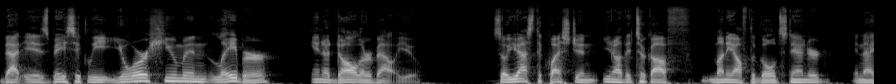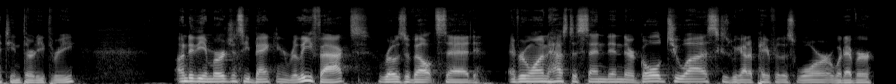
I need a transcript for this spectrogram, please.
that is basically your human labor in a dollar value. So you ask the question, you know, how they took off money off the gold standard in 1933. Under the Emergency Banking Relief Act, Roosevelt said everyone has to send in their gold to us because we got to pay for this war or whatever.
